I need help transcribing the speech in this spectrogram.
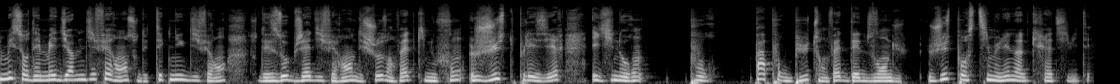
mais sur des médiums différents, sur des techniques différentes, sur des objets différents, des choses en fait qui nous font juste plaisir et qui n'auront pas pour but en fait d'être vendus, juste pour stimuler notre créativité.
